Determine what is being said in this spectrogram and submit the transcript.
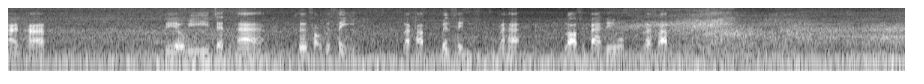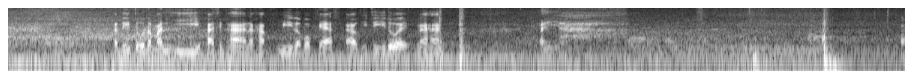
งานครับ CLV Gen 5 เครื่อง 2.4 นะครับ เบนซิน นะฮะ ล้อ 18 นิ้ว นะครับคันนี้จูนน้ำมัน E 85นะครับ มีระบบแก๊ส LPG ด้วยนะฮะไอ้ยาอ๋อ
